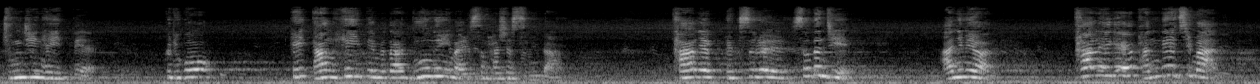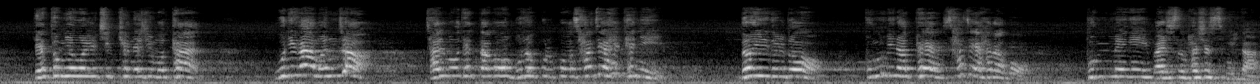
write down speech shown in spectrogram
중진회의 때 그리고 당 회의 때마다 누누이 말씀하셨습니다. 탄핵 백서를 쓰든지 아니면 탄핵에 반대했지만 대통령을 지켜내지 못한 우리가 먼저 잘못했다고 무릎 꿇고 사죄할 테니 너희들도 국민 앞에 사죄하라고 분명히 말씀하셨습니다.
